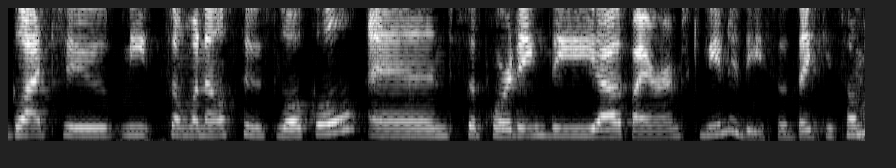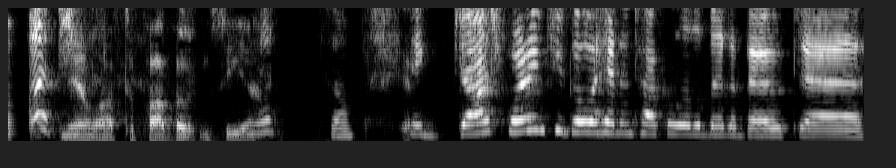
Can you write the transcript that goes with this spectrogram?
glad to meet someone else who's local and supporting the uh, firearms community. So thank you so much. Yeah, we'll have to pop out and see you. Yeah. So, Yeah. hey, Josh, why don't you go ahead and talk a little bit about uh,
